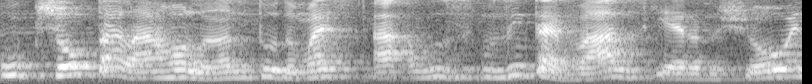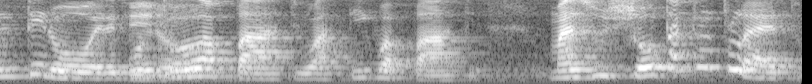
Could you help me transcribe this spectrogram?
o show tá lá rolando tudo, mas a, os, os intervalos que era do show, ele tirou, ele tirou. botou a parte, o artigo a parte. Mas o show tá completo.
